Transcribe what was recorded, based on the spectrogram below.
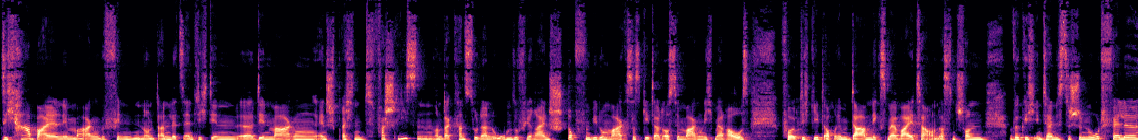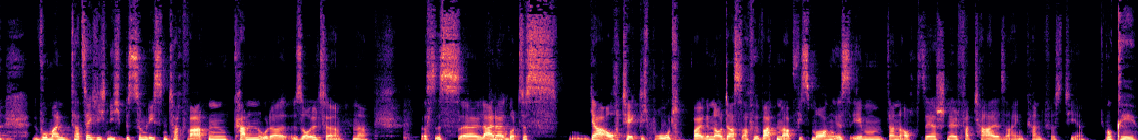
sich Haarballen im Magen befinden und dann letztendlich den, äh, den Magen entsprechend verschließen. Und da kannst du dann oben so viel reinstopfen, wie du magst. Das geht halt aus dem Magen nicht mehr raus. Folglich geht auch im Darm nichts mehr weiter. Und das sind schon wirklich internistische Notfälle, wo man tatsächlich nicht bis zum nächsten Tag warten kann oder sollte. Ne? Das ist äh, leider mhm. Gottes ja auch täglich Brot, weil genau das, ach, wir warten mal ab, wie es morgen ist, eben dann auch sehr schnell fatal sein kann fürs Tier. Okay.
